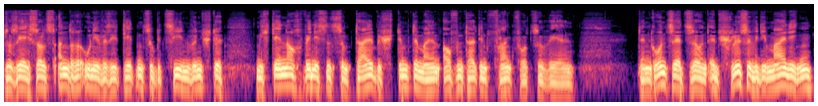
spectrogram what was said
so sehr ich sonst andere Universitäten zu beziehen wünschte, mich dennoch wenigstens zum Teil bestimmte, meinen Aufenthalt in Frankfurt zu wählen. Denn Grundsätze und Entschlüsse wie die meinigen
